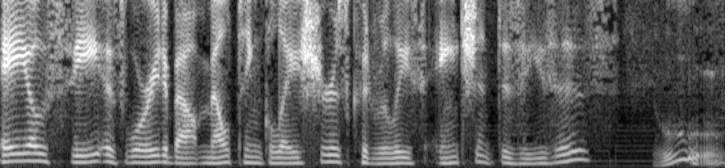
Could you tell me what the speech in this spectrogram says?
AOC is worried about melting glaciers could release ancient diseases. Ooh.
